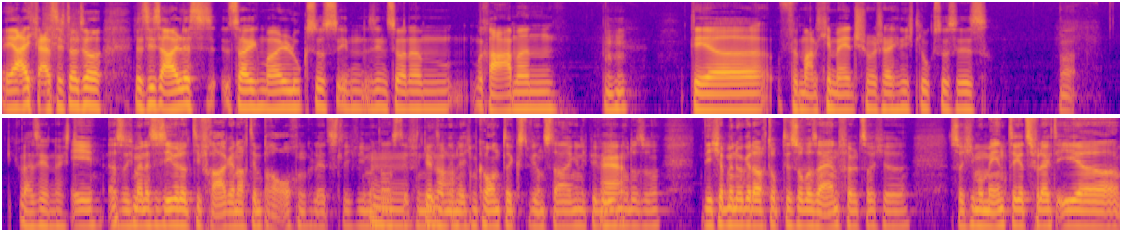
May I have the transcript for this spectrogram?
ja, ich weiß nicht. Also, das ist alles, sage ich mal, Luxus in, in so einem Rahmen, mhm. der für manche Menschen wahrscheinlich nicht Luxus ist. Ja. Weiß ich nicht. Eh, also ich meine, es ist eh wieder die Frage nach dem Brauchen letztlich, wie man das mm, definiert genau. und in welchem Kontext wir uns da eigentlich bewegen ja. oder so. Ich habe mir nur gedacht, ob dir sowas einfällt, solche, solche Momente jetzt vielleicht eher,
